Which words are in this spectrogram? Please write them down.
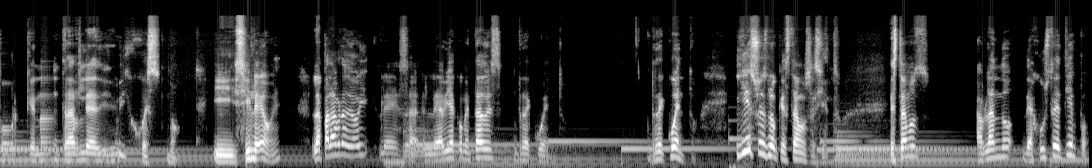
porque no entrarle, pues no. Y sí leo, ¿eh? La palabra de hoy les, le había comentado es recuento. Recuento. Y eso es lo que estamos haciendo. Estamos hablando de ajuste de tiempo.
